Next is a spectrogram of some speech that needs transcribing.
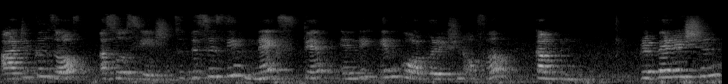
articles of association. So this is the next step in the incorporation of a company. Preparation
